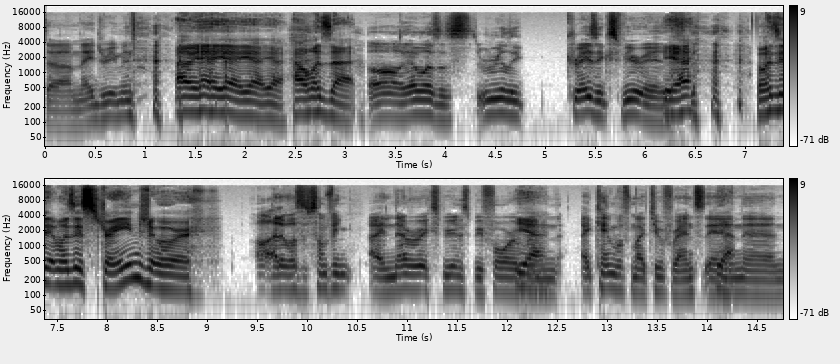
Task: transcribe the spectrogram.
uh. Oh yeah, yeah, yeah, yeah. How was that? oh, that was a really crazy experience. Yeah, was it was it strange or? Oh, that was something I never experienced before. Yeah. When I came with my two friends in, and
